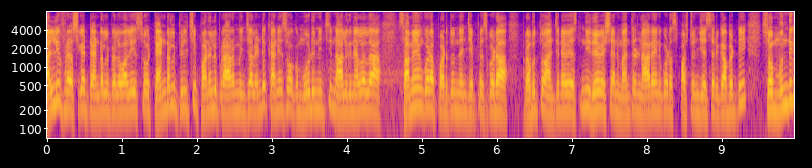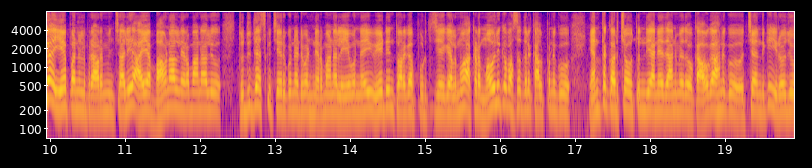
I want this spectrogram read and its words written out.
మళ్ళీ ఫ్రెష్గా టెండర్లు పిలవాలి. సో టెండర్లు పిలిచి పనులు ప్రారంభించాలంటే కనీసం ఒక మూడు నుంచి నాలుగు నెలల సమయం కూడా పడుతుందని చెప్పేసి కూడా ప్రభుత్వం అంచనా వేస్తుంది. ఇదే విషయాన్ని మంత్రి నారాయణ కూడా స్పష్టం చేశారు కాబట్టి సో ముందుగా ఏ పనులు ప్రారంభించాలి? ఆయా భవనాల నిర్మాణాలు తుది దశకు చేరుకున్నటువంటి నిర్మాణాలు ఏమున్నాయి? వేటిని త్వరగా పూర్తి చేయగలము? అక్కడ మౌలిక వసతుల కల్పనకు ఎంత ఖర్చు అవుతుంది అనే దాని మీద ఒక అవగాహనకు వచ్చేందుకు ఈరోజు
